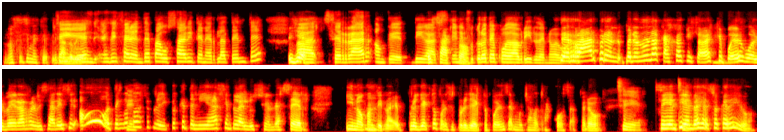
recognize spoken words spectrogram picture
no sé si me estoy explicando sí, bien. Es, es, diferente pausar y tener latente a cerrar, aunque digas en el futuro te puedo abrir de nuevo. Cerrar, pero, pero en una caja que sabes que puedes volver a revisar y decir, oh, tengo todos estos proyectos que tenía siempre la ilusión de hacer y no continué. Proyecto por ese proyecto, pueden ser muchas otras cosas, pero sí, ¿sí entiendes eso que digo?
